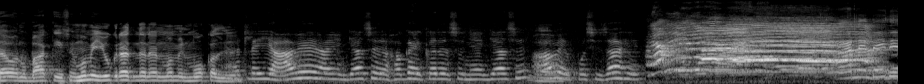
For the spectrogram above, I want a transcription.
જવાનું બાકી છે. મમ્મી યુગરાજ ને મમ્મી મોકલજો. એટલે એ આવે અહીં ગયા છે હગાઈ કરે છે ત્યાં ગયા છે. આવે પછી જાહે. આને દઈ દે.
